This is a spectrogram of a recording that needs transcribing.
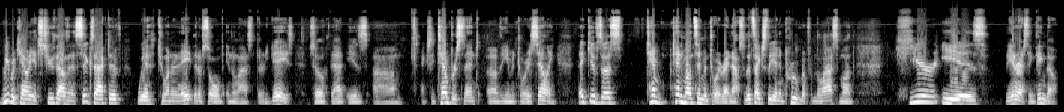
Weber County, it's 2,006 active with 208 that have sold in the last 30 days. So that is um, actually 10% of the inventory selling. That gives us 10, 10 months inventory right now. So that's actually an improvement from the last month. Here is the interesting thing though.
